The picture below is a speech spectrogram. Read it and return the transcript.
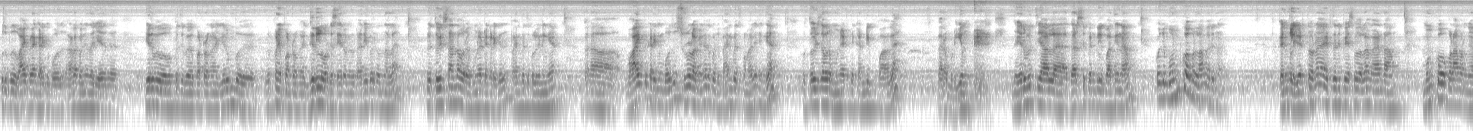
புது புது வாய்ப்புலாம் கிடைக்க போகுது. அதனால் கொஞ்சம் இந்த இரும்பு உற்பத்தி பண்ணுறவங்க இரும்பு விற்பனை பண்ணுறவங்க கிரில் ஒர்க்கு செய்கிறவங்க நிறைய பேருக்கு வந்து நல்ல ஒரு தொழில் சார்ந்த ஒரு முன்னேற்றம் கிடைக்குது. பயன்படுத்திக் கொள்கிறீங்க. வாய்ப்பு கிடைக்கும் போது சூழல் அதை கொஞ்சம் பயன்படுத்தி கொண்டாலே நீங்கள் ஒரு தொழில் தவிர முன்னேற்றத்தை கண்டிப்பாக பெற முடியும். இந்த இருபத்தி ஆறில் தரிசு பெண்களுக்கு பார்த்தீங்கன்னா கொஞ்சம் முன்கோபம் இல்லாமல் இருங்க. பெண்களை எடுத்தோடனே எடுத்து பேசுவதெல்லாம் வேண்டாம். முன்கோபப்படாமல் இருங்க.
